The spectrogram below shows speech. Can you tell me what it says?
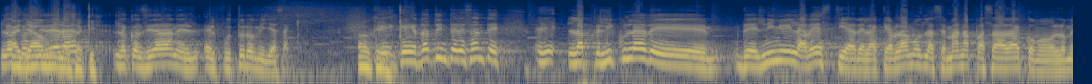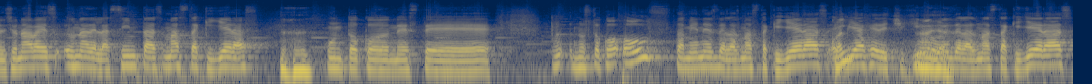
lo, Hayao considera- Miyazaki. lo consideran el, el futuro Miyazaki. Ok. Que, dato interesante, eh, la película de del niño y la bestia de la que hablamos la semana pasada, como lo mencionaba, es una de las cintas más taquilleras, Ajá. junto con este pu- nos tocó Owls, también es de las más taquilleras, ¿Cuál? El viaje de Chihiro Ah, es de las más taquilleras.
